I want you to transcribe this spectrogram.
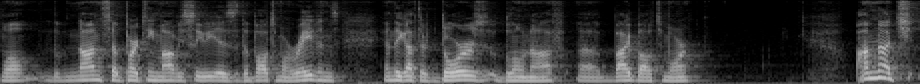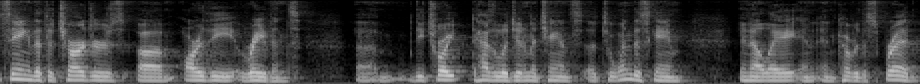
Well, the non subpar team obviously is the Baltimore Ravens, and they got their doors blown off uh, by Baltimore. I'm not ch- saying that the Chargers uh, are the Ravens um, Detroit has a legitimate chance uh, to win this game in LA and, and cover the spread.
